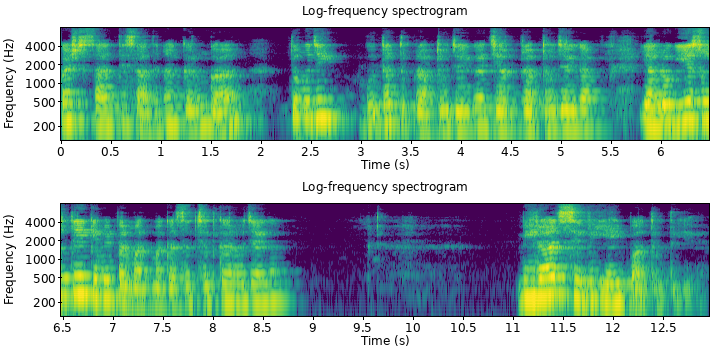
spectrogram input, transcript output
कष्ट साध्य साधना करूँगा तो मुझे बुद्धत्व प्राप्त हो जाएगा, ज्ञान प्राप्त हो जाएगा। या लोग ये सोचते हैं कि हमें परमात्मा का साक्षात्कार हो जाएगा। मिराज से भी यही बात होती है।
